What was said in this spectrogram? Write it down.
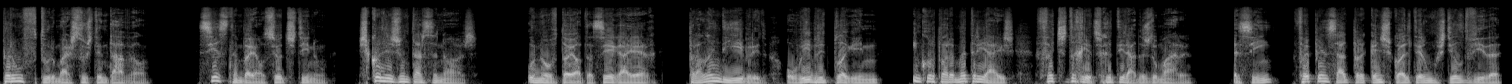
para um futuro mais sustentável. Se esse também é o seu destino, escolha juntar-se a nós. O novo Toyota CHR, para além de híbrido ou híbrido plug-in, incorpora materiais feitos de redes retiradas do mar. Assim, foi pensado para quem escolhe ter um estilo de vida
